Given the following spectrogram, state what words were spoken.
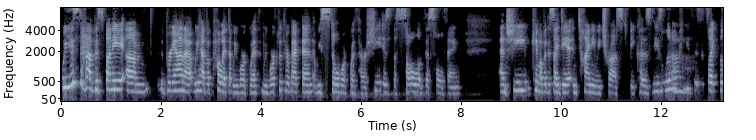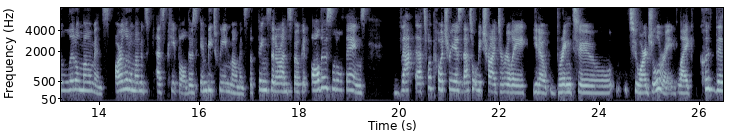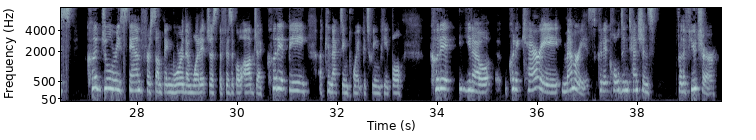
We used to have this funny um, Brianna. We have a poet that we work with. We worked with her back then, and we still work with her. She is the soul of this whole thing and she came up with this idea in tiny we trust because these little oh. pieces it's like the little moments our little moments as people those in between moments the things that are unspoken all those little things that that's what poetry is. That's what we tried to really you know bring to to our jewelry. Like could this could jewelry stand for something more than what it just the physical object? Could it be a connecting point between people? Could it you know could it carry memories? Could it hold intentions for the future?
